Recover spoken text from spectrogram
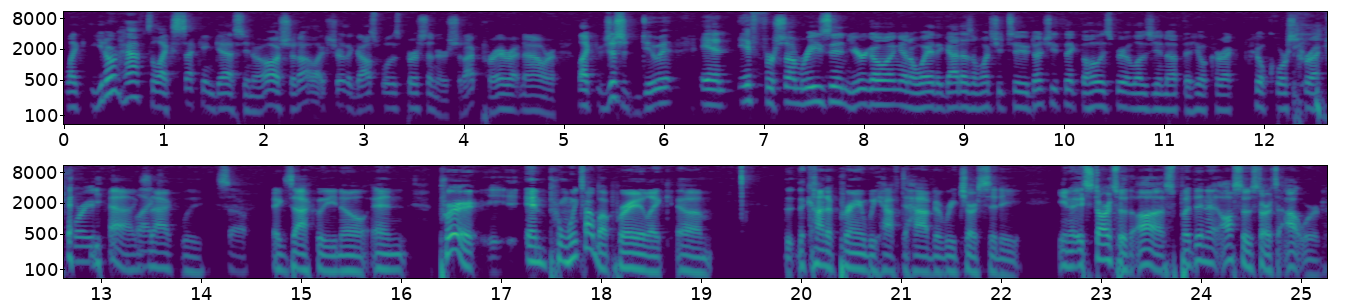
like you don't have to like second guess you know oh should i like share the gospel with this person or should i pray right now or like just do it. And if for some reason you're going in a way that god doesn't want you to don't you think the holy spirit loves you enough that he'll correct he'll course correct for you? Yeah, Like- exactly. so. Exactly you know and prayer and when we talk about prayer like um the, the kind of praying we have to have to reach our city you know it starts with us but then it also starts outward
